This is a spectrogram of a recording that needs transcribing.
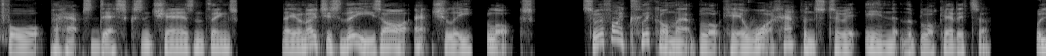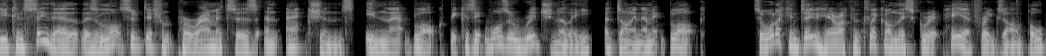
for perhaps desks and chairs and things. Now you'll notice these are actually blocks so if I click on that block here, what happens to it in the block editor? Well, you can see there that there's lots of different parameters and actions in that block because it was originally a dynamic block. So what I can do here, I can click on this grip here, for example,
